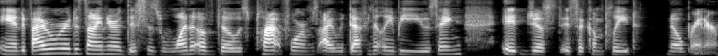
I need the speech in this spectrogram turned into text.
And if I were a designer, this is one of those platforms I would definitely be using. It just is a complete no brainer.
